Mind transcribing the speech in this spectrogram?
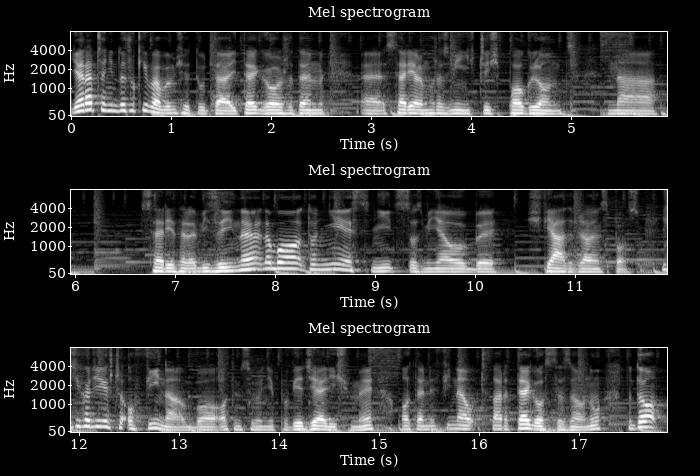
Ja raczej nie doszukiwałbym się tutaj tego, że ten e, serial może zmienić czyjś pogląd na serie telewizyjne, no bo to nie jest nic, co zmieniałoby świat w żaden sposób. Jeśli chodzi jeszcze o finał, bo o tym sobie nie powiedzieliśmy, o ten finał czwartego sezonu, no to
